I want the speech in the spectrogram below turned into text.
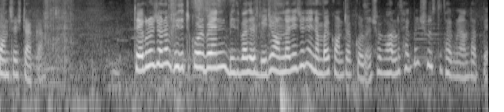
পঞ্চাশ টাকা। তো এগুলোর জন্য ভিজিট করবেন বীজবাজার ভিডিও অনলাইনের জন্য এই নাম্বার কন্ট্যাক্ট করবেন। সব ভালো থাকবেন সুস্থ থাকবেন। আল্লাহ হাফেজ।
